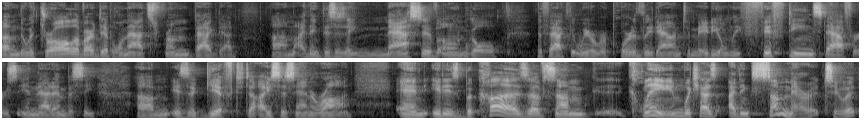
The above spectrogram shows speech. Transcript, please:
um, the withdrawal of our diplomats from Baghdad. Um, I think this is a massive own goal. The fact that we are reportedly down to maybe only 15 staffers in that embassy um, is a gift to ISIS and Iran. And it is because of some uh, claim, which has, I think, some merit to it,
